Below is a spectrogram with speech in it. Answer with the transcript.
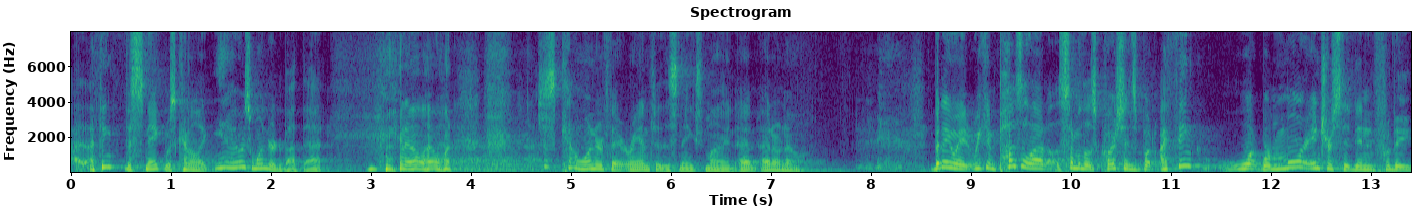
I, I think the snake was kind of like, yeah, I always wondered about that. you know, I want, just kind of wonder if that ran through the snake's mind. I, I don't know. But anyway, we can puzzle out some of those questions, but I think what we're more interested in for the,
